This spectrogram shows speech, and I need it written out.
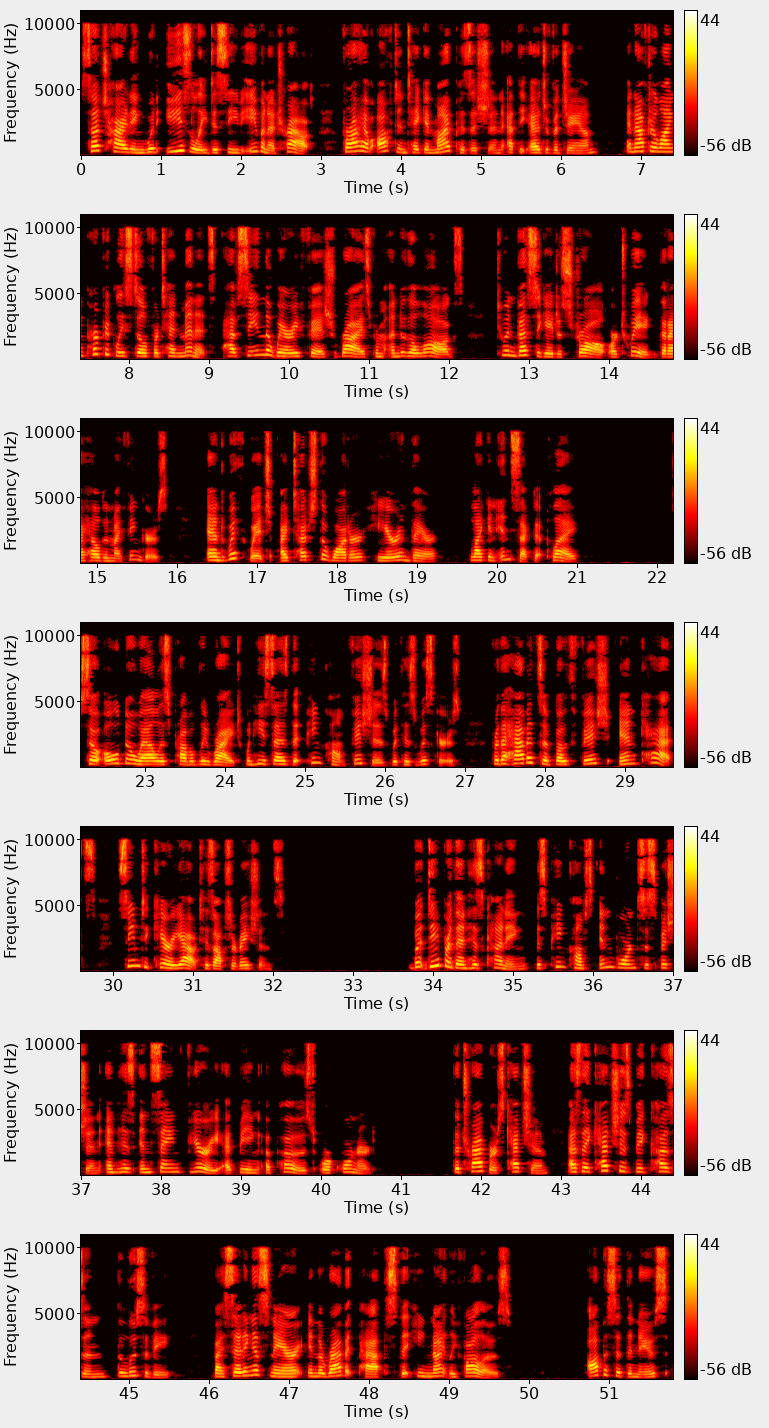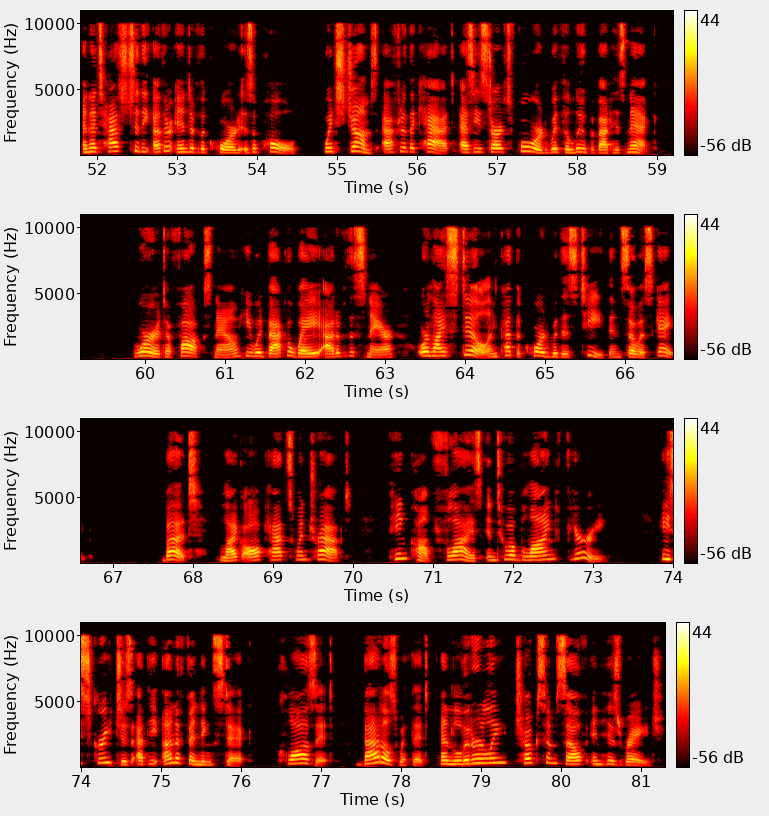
Such hiding would easily deceive even a trout, for I have often taken my position at the edge of a jam, and after lying perfectly still for ten minutes have seen the wary fish rise from under the logs to investigate a straw or twig that I held in my fingers, and with which I touched the water here and there, like an insect at play. So old Noel is probably right when he says that Pekompf fishes with his whiskers, for the habits of both fish and cats seem to carry out his observations. But deeper than his cunning is Pekompf's inborn suspicion and his insane fury at being opposed or cornered. The trappers catch him, as they catch his big cousin the lucivee, by setting a snare in the rabbit paths that he nightly follows. Opposite the noose and attached to the other end of the cord is a pole, which jumps after the cat as he starts forward with the loop about his neck. Were it a fox, now, he would back away out of the snare, or lie still and cut the cord with his teeth and so escape. But, like all cats when trapped, Pekompf flies into a blind fury. He screeches at the unoffending stick, claws it, battles with it, and literally chokes himself in his rage.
